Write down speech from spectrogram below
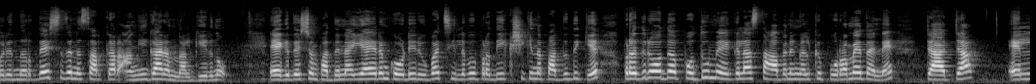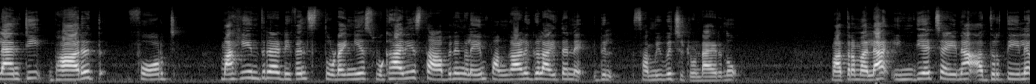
ഒരു നിർദ്ദേശത്തിന് സർക്കാർ അംഗീകാരം നൽകിയിരുന്നു. ഏകദേശം പതിനയ്യായിരം കോടി രൂപ ചിലവ് പ്രതീക്ഷിക്കുന്ന പദ്ധതിക്ക് പ്രതിരോധ പൊതുമേഖലാ സ്ഥാപനങ്ങൾക്ക് പുറമെ തന്നെ Tata L and T Bharat Forge Mahindra defence തുടങ്ങിയ സ്വകാര്യ സ്ഥാപനങ്ങളെയും പങ്കാളികളായി തന്നെ ഇതിൽ സമീപിച്ചിട്ടുണ്ടായിരുന്നു. മാത്രമല്ല ഇന്ത്യ ചൈന അതിർത്തിയിലെ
